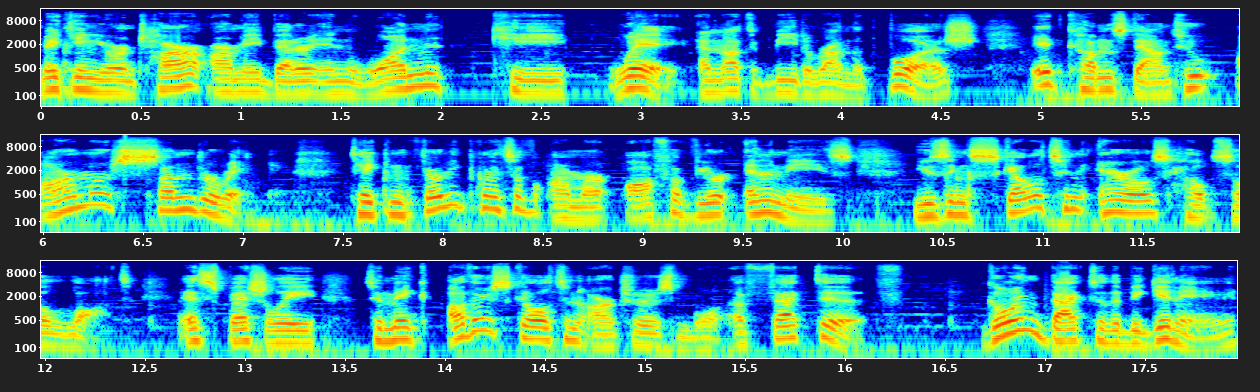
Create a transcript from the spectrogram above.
making your entire army better in one key way. And not to beat around the bush, it comes down to armor sundering. Taking 30 points of armor off of your enemies using skeleton arrows helps a lot, especially to make other skeleton archers more effective. Going back to the beginning,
